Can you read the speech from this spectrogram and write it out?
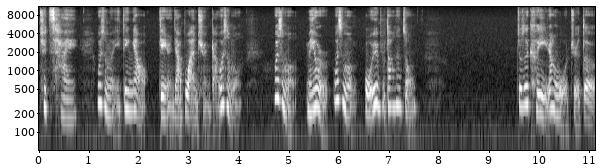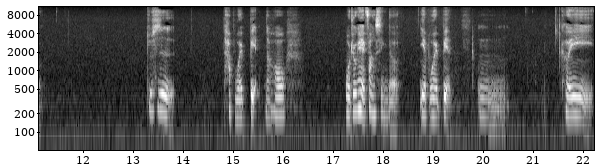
去猜？为什么一定要给人家不安全感？为什么？为什么没有？为什么我遇不到那种，就是可以让我觉得，就是他不会变，然后我就可以放心的，也不会变，嗯，可以，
